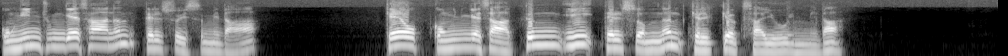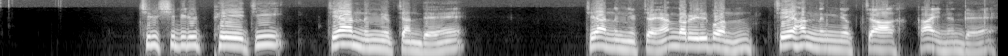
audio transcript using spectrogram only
공인중개사는 될 수 있습니다. 개업 공인중개사 등이 될 수 없는 결격 사유입니다. 71페이지 제한 능력자인데 제한 능력자 양가로 1번 제한 능력자가 있는데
